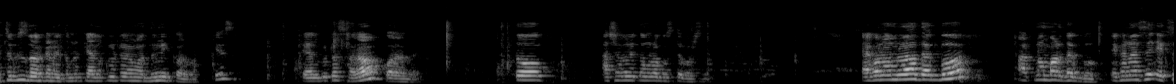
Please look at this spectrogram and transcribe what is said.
এত কিছু দরকার নেই তোমরা ক্যালকুলেটরের মাধ্যমেই করবা ঠিক আছে? ক্যালকুলেটর ছাড়াও করা যায়। তো আশা করি তোমরা বুঝতে পারছ। এখন আমরা দেখব, আট নম্বর দেখব। এখানে আছে X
